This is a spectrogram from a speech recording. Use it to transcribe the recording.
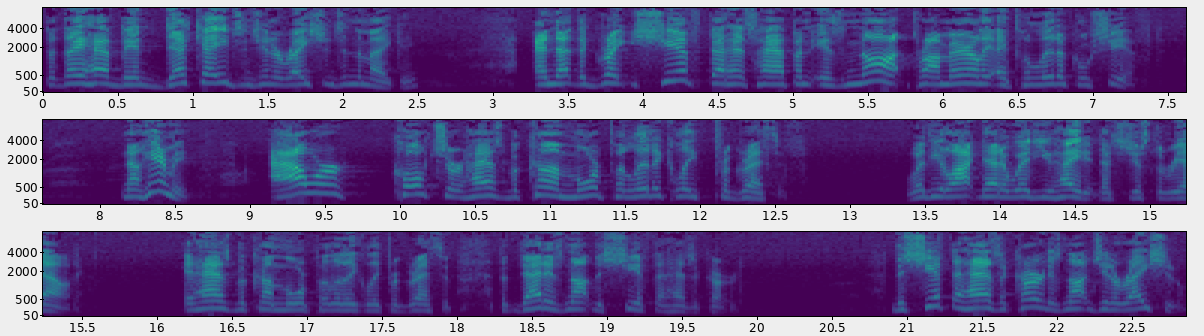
but they have been decades and generations in the making. And that the great shift that has happened is not primarily a political shift. Now, hear me. Our culture has become more politically progressive. Whether you like that or whether you hate it, that's just the reality. It has become more politically progressive. But that is not the shift that has occurred. The shift that has occurred is not generational.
